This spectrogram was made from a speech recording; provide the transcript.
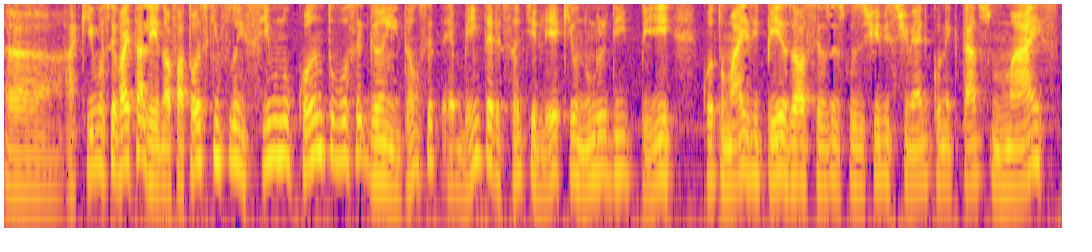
uh, aqui você vai estar tá lendo ó, fatores que influenciam no quanto você ganha. Então você, é bem interessante ler aqui o número de IP. Quanto mais IPs ó, seus dispositivos estiverem conectados, mais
